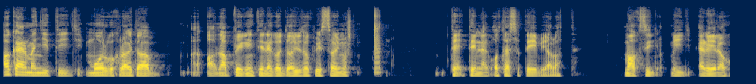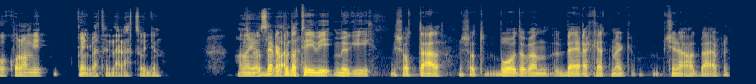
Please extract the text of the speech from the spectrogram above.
akármennyit így morgok rajta, a nap végén tényleg oda jutok vissza, hogy most té- tényleg ott lesz a tévé alatt. Max így, így elérakok valami könyvet, hogy ne látszódjon. Ha nagyon Berakod a tévé mögé, és ott áll, és ott boldogan bereket, meg csinálhat bármit.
